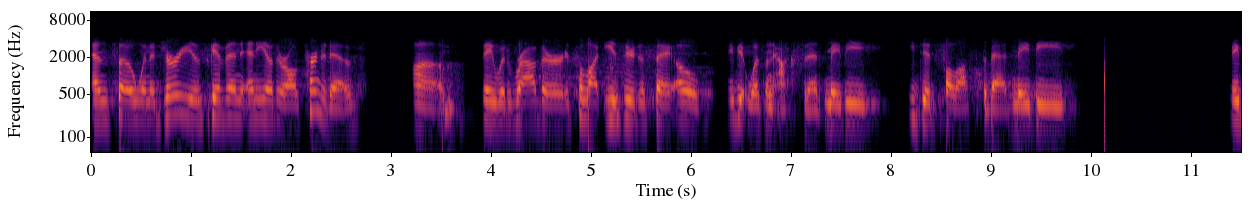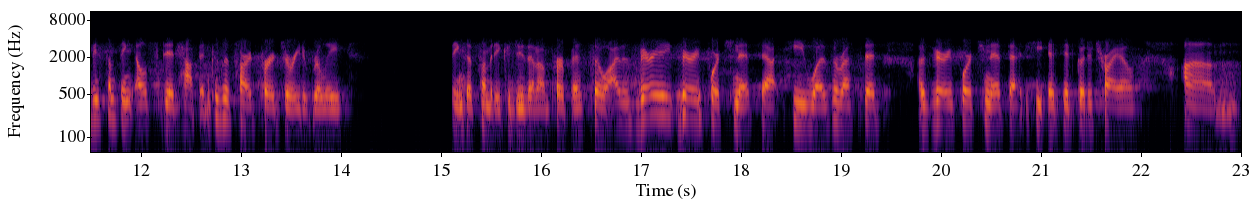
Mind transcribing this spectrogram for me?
And so when a jury is given any other alternative, um, they would rather, it's a lot easier to say, oh, maybe it was an accident. Maybe he did fall off the bed. Maybe maybe something else did happen because it's hard for a jury to really think that somebody could do that on purpose. So I was very, very fortunate that he was arrested. I was very fortunate that he it did go to trial. Um,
